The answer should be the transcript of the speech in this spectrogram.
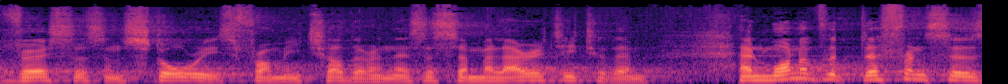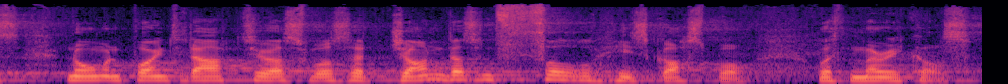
verses and stories from each other, and there's a similarity to them. And one of the differences Norman pointed out to us was that John doesn't fill his gospel with miracles.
